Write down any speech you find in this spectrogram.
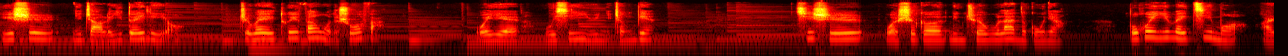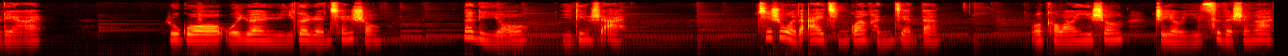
于是你找了一堆理由，只为推翻我的说法。我也无心与你争辩。其实我是个宁缺毋滥的姑娘，不会因为寂寞而恋爱。如果我愿与一个人牵手，那理由一定是爱。其实我的爱情观很简单，我渴望一生只有一次的深爱，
